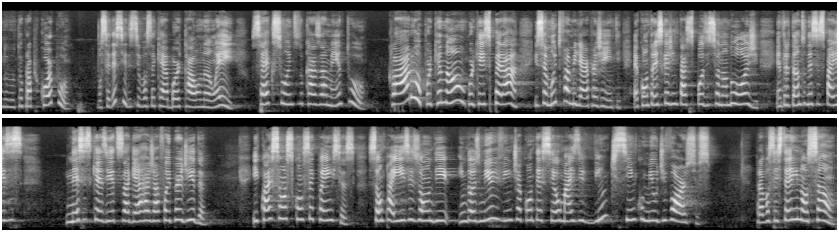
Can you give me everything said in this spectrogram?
do teu próprio corpo. Você decide se você quer abortar ou não. Ei, sexo antes do casamento. Claro, por que não? Por que esperar? Isso é muito familiar para a gente. É contra isso que a gente está se posicionando hoje. Entretanto, nesses países, nesses quesitos, a guerra já foi perdida. E quais são as consequências? São países onde, em 2020, aconteceu mais de 25 mil divórcios. Para vocês terem noção,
